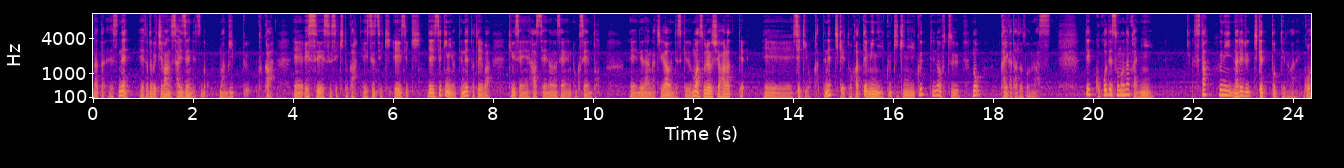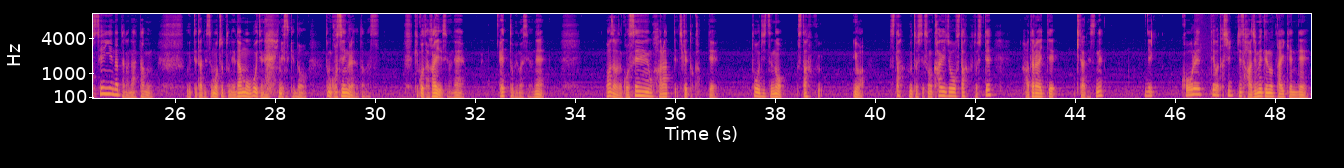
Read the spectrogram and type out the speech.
なったらですね、え、例えば一番最前列の、まあ、VIP とか、え、SS 席とか S 席 A 席で席によってね例えば9000円8000円7000円6000円と、え、値段が違うんですけれども、まあ、それを支払って、え、席を買ってねチケットを買って見に行く聞きに行くっていうのは普通の買い方だと思います。でここでその中にスタッフになれるチケットっていうのがね5000円だったかな多分売ってたんです。もうちょっと値段も覚えてないんですけど多分5000円ぐらいだと思います。結構高いですよね。えっと思いますよね。わざわざ5000円を払ってチケット買って当日のスタッフ要はスタッフとしてその会場スタッフとして働いてきたんですね。でこれって私実は初めての体験で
